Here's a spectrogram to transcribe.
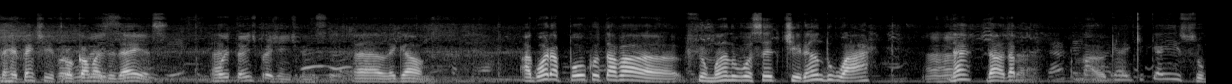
de repente Vamos trocar umas ideias. É importante pra gente conhecer. É, legal. Agora há pouco eu estava filmando você tirando o ar, uhum. né? Da, da... O que, que, é isso?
